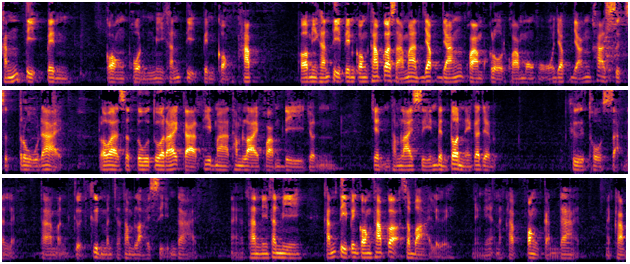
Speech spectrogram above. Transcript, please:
ขันติเป็นกองพลมีขันติเป็นกองทัพพอมีขันติเป็นกองทัพก็สามารถยับยั้งความโกรธความโมโห ยับยั้งฆ่าศึกศัตรูได้ เพราะว่าศัตรูตัวร้ายกาจที่มาทำลายความดีจน เช่นทำลายศีลเป็นต้นเนี่ยก็จะคือโทสะนั่นแหละ ถ้ามันเกิดขึ้นมันจะทำลายศีลได้ท่านนี้ท่านมีขันติเป็นกองทัพก็สบายเลยอย่างนี้นะครับ ป้องกันได้นะครับ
